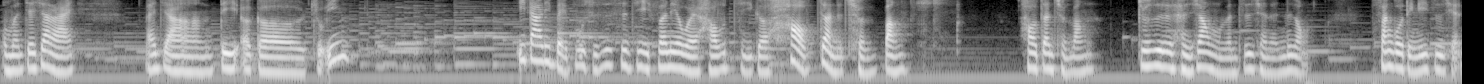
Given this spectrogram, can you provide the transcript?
我们接下来来讲第二个主因。意大利北部十四世纪分裂为好几个好战的城邦，好战城邦就是很像我们之前的那种三国鼎立之前，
